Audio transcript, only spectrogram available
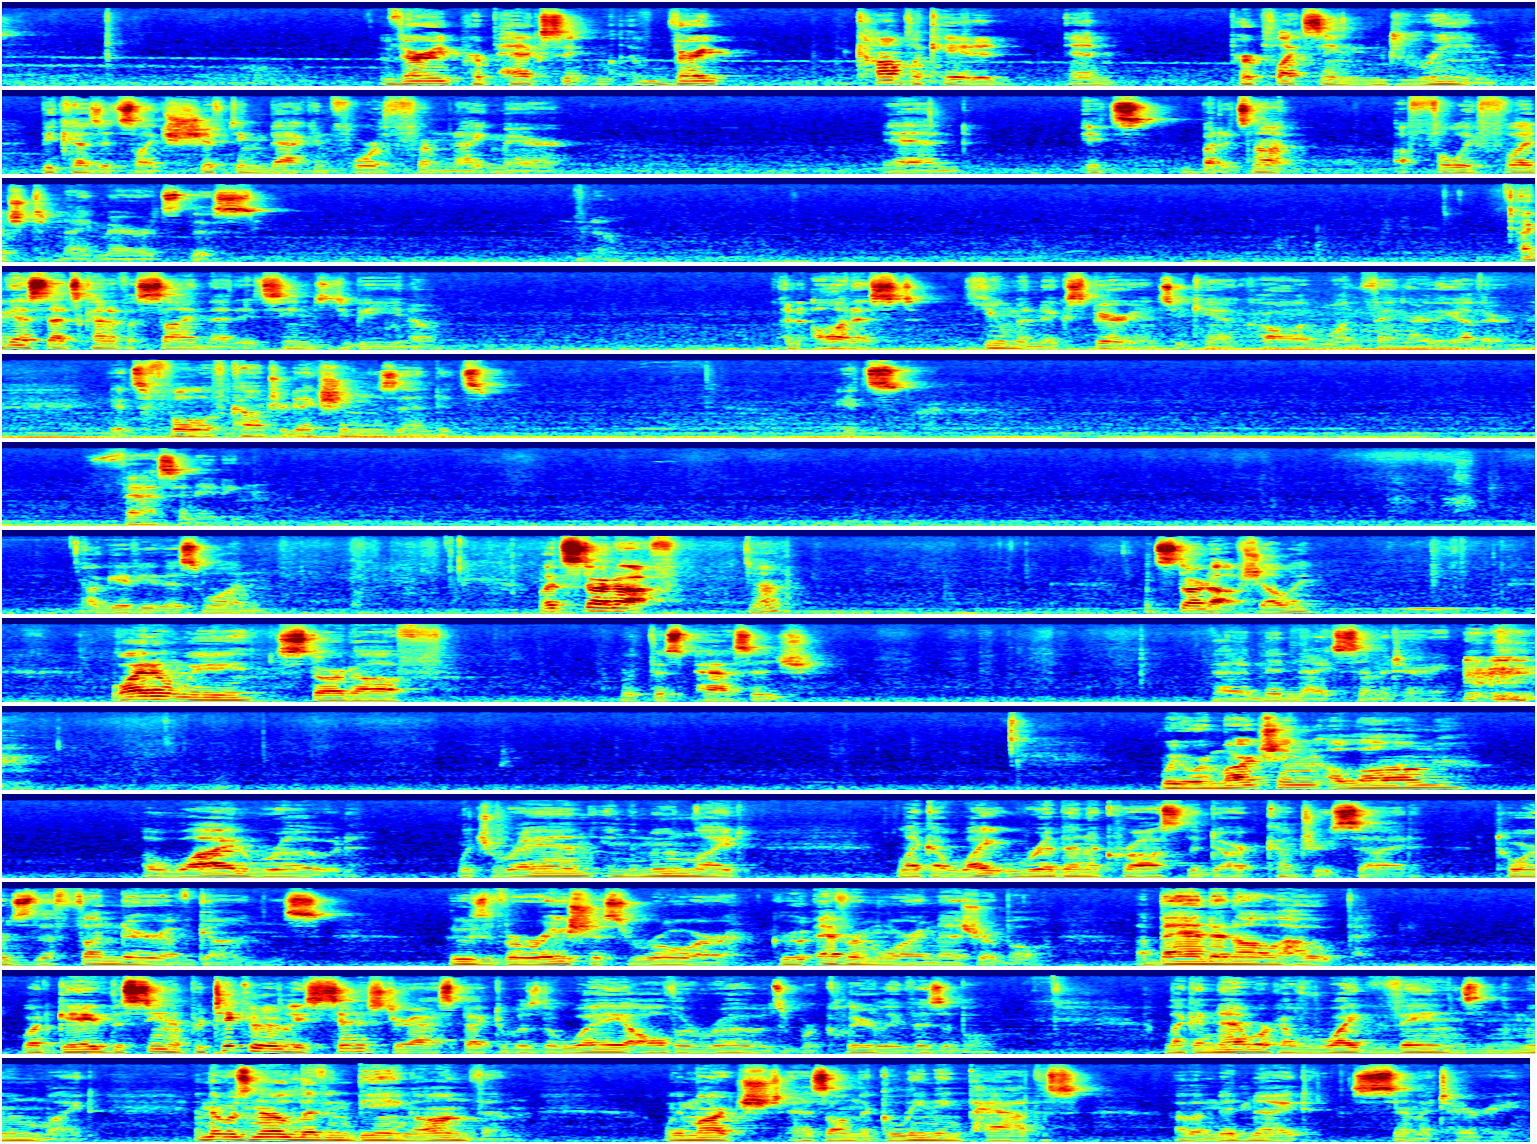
very perplexing, very complicated and perplexing dream because it's like shifting back and forth from nightmare. And it's but it's not a fully fledged nightmare it's this you know. I guess that's kind of a sign that it seems to be you know an honest human experience. You can't call it one thing or the other it's full of contradictions and it's It's fascinating. I'll give you this one. Let's start off. Huh? Let's start off, shall we? Why don't we start off with this passage at a midnight cemetery? we were marching along a wide road which ran in the moonlight like a white ribbon across the dark countryside towards the thunder of guns, whose voracious roar grew ever more immeasurable. Abandon all hope. What gave the scene a particularly sinister aspect was the way all the roads were clearly visible, like a network of white veins in the moonlight, and there was no living being on them. We marched as on the gleaming paths of a midnight cemetery.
